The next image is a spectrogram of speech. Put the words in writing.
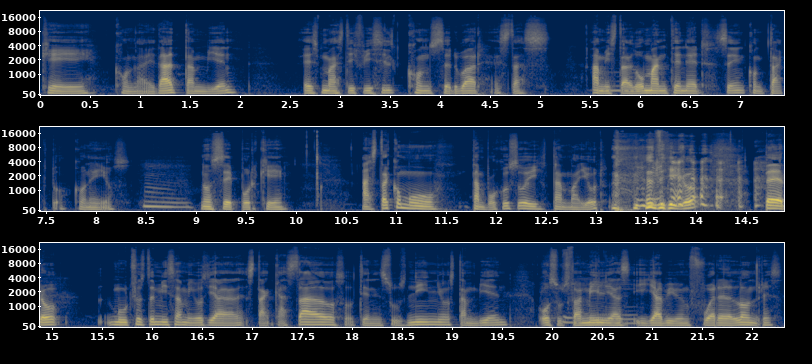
que con la edad también es más difícil conservar estas amistades o mantenerse en contacto con ellos. Mm, No sé por qué. Hasta como tampoco soy tan mayor, digo, pero muchos de mis amigos ya están casados o tienen sus niños también o sus familias y ya viven fuera de Londres.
